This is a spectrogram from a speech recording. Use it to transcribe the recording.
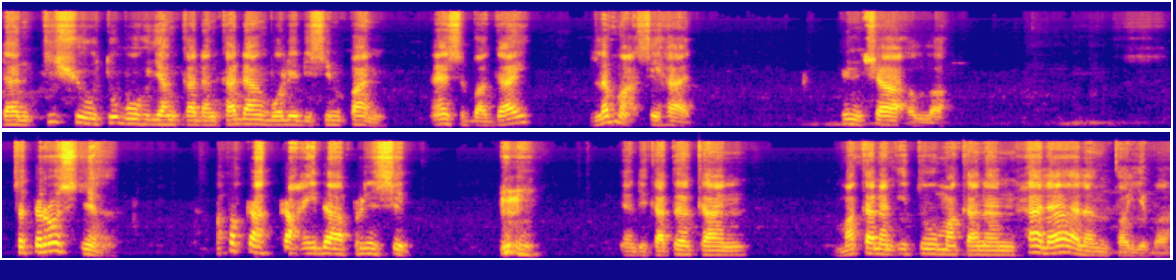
dan tisu tubuh yang kadang-kadang boleh disimpan eh, sebagai lemak sihat. Insya Allah. Seterusnya, apakah kaedah prinsip yang dikatakan makanan itu makanan halal dan tayyibah.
